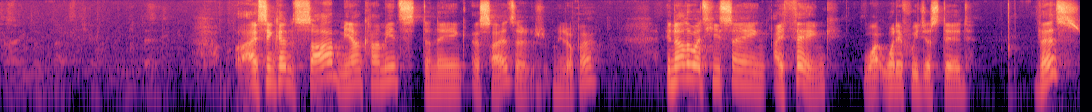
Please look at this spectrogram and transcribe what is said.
triangle that's check I think and in Saab, Miankamitz, Daneng asides are Miropa. In other words, he's saying, I think, what, what if we just did this?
